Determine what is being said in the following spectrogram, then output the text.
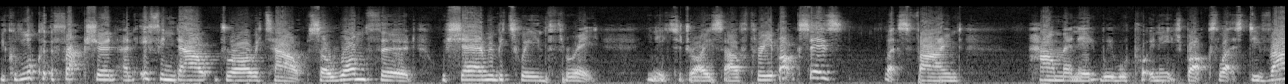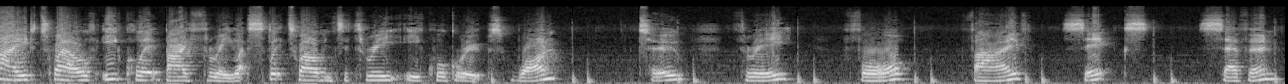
you could look at the fraction and if in doubt, draw it out. So one third, we're sharing between three. You need to draw yourself three boxes. Let's find how many we would put in each box. Let's divide 12, equal it by 3. Let's split 12 into 3 equal groups. 1, 2, 3, 4, 5, 6, 7,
